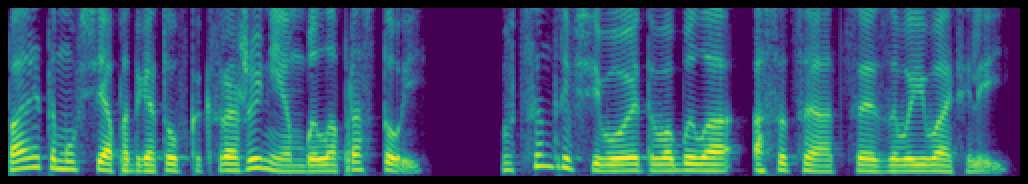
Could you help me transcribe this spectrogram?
Поэтому вся подготовка к сражениям была простой. В центре всего этого была Ассоциация Завоевателей.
